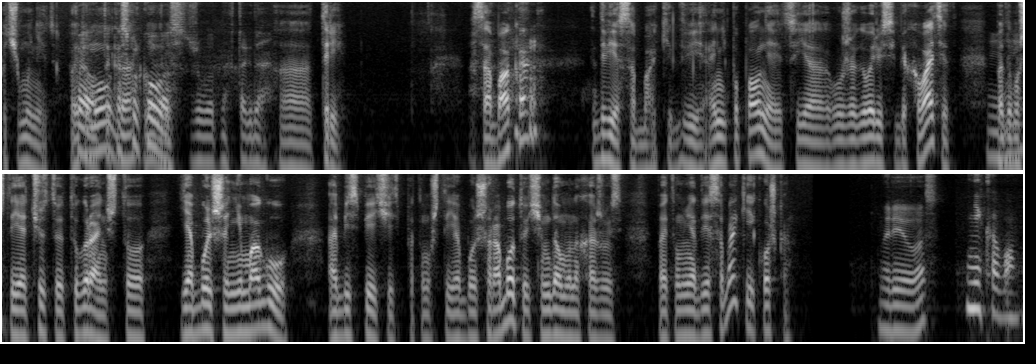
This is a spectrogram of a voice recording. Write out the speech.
почему нет? Павел, так а да, сколько у вас животных тогда? А, три. Собака, две собаки, две. Они пополняются. Я уже говорю себе, хватит, потому что я чувствую эту грань, что я больше не могу обеспечить, потому что я больше работаю, чем дома нахожусь. Поэтому у меня две собаки и кошка. Мария, у вас? Никого.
